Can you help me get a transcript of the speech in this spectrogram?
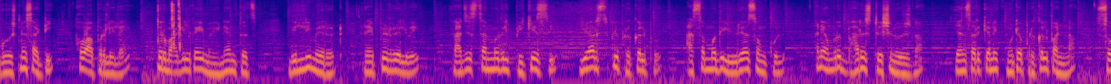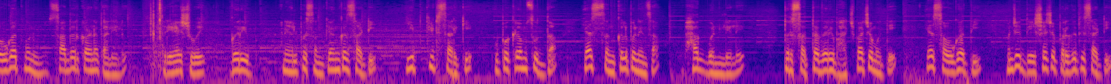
घोषणेसाठी हा वापरलेला आहे. तर मागील काही महिन्यांतच दिल्ली मेरठ रॅपिड रेल्वे राजस्थानमधील P K C E R C P प्रकल्प आसाममधील युरिया संकुल आणि अमृत भारत स्टेशन योजना यांसारख्या अनेक मोठ्या प्रकल्पांना सौगात म्हणून सादर करण्यात आलेलं. तर याशिवाय गरीब आणि अल्पसंख्याकांसाठी ईद किटसारखे उपक्रमसुद्धा या संकल्पनेचा भाग बनलेले. तर सत्ताधारी भाजपाच्या मते या सौगाती म्हणजे देशाच्या प्रगतीसाठी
